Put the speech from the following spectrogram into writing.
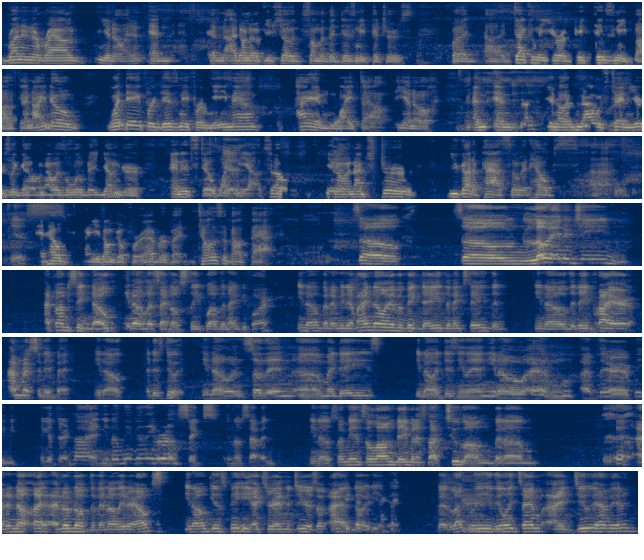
running around you know and and and i don't know if you showed some of the disney pictures but uh, definitely you're a big disney buff. And i know one day for disney for me man I am wiped out, you know, and and you know, and that was ten years ago when I was a little bit younger, and it still wiped Yeah. me out. So, you know, and I'm sure you got a pass, so it helps. Uh, yes, it helps you don't go forever. But tell us about that. So, so low energy, I'd probably say no, you know, unless I don't sleep well the night before, you know. But I mean, if I know I have a big day the next day, then you know, the day prior, I'm resting in bed, you know, I just do it, you know. And so then uh, my days, you know, at Disneyland, you know, I'm I'm there maybe I get there at nine, you know, maybe I leave around six, you know, seven, you know. So I mean, it's a long day, but it's not too long. But um, I don't know. I, I don't know if the ventilator helps. You know, gives me extra energy or something. I have no idea, man. But luckily, the only time I do have energy,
